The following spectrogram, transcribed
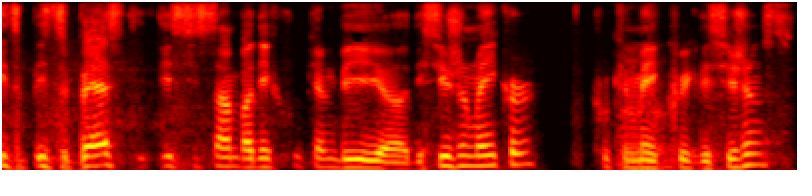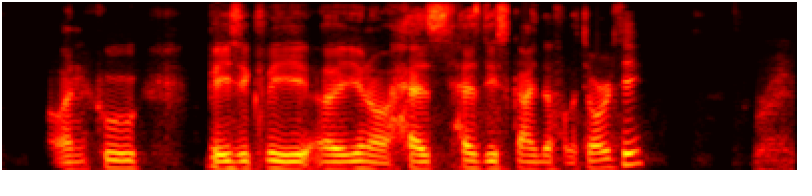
It's it's best if this is somebody who can be a decision maker, who can mm-hmm. make quick decisions, and who basically uh, you know has has this kind of authority. Right.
